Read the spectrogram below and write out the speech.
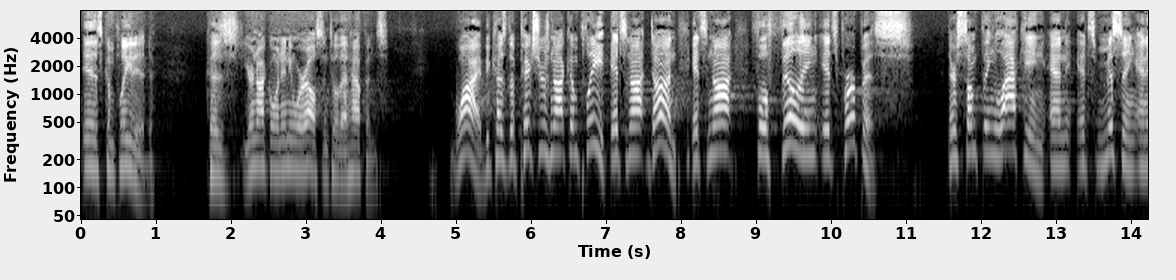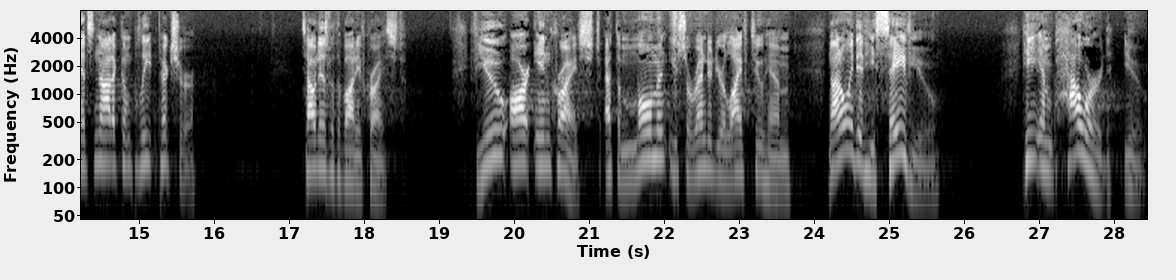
is completed. Because you're not going anywhere else until that happens. Why? Because the picture's not complete. It's not done. It's not fulfilling its purpose. There's something lacking and it's missing and it's not a complete picture. It's how it is with the body of Christ. If you are in Christ, at the moment you surrendered your life to Him, not only did He save you, He empowered you.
